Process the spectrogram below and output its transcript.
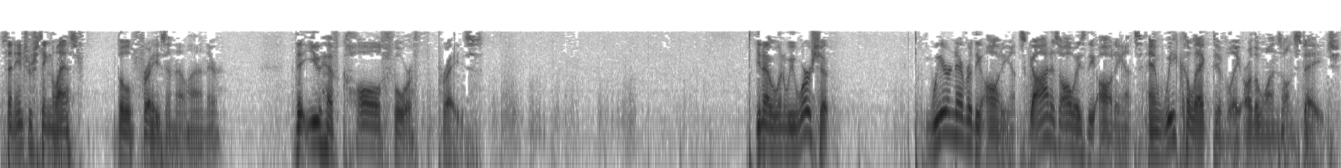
It's an interesting last little phrase in that line there. That you have called forth praise. You know, when we worship, we're never the audience. God is always the audience, and we collectively are the ones on stage,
